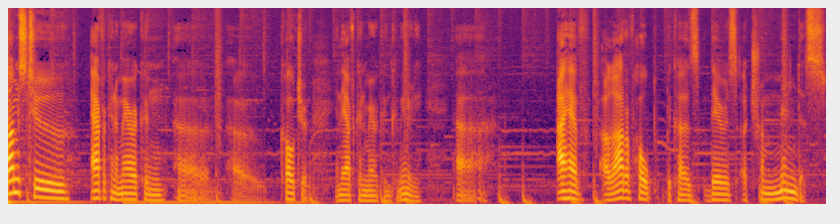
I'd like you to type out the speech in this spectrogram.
Comes to African American uh, uh, culture and the African American community, uh, I have a lot of hope because there is a tremendous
